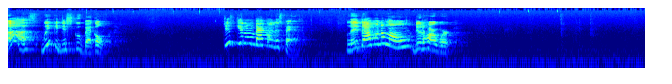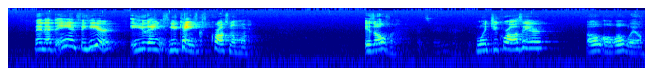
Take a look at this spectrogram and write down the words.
Us, we could just scoot back over. Just get on back on this path. Leave that one alone. Do the hard work. Then at the end, see here, you ain't you can't cross no more. It's over. Once you cross here, oh oh oh well.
